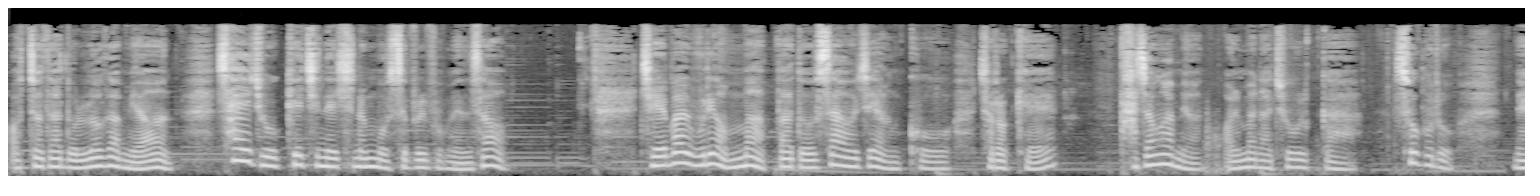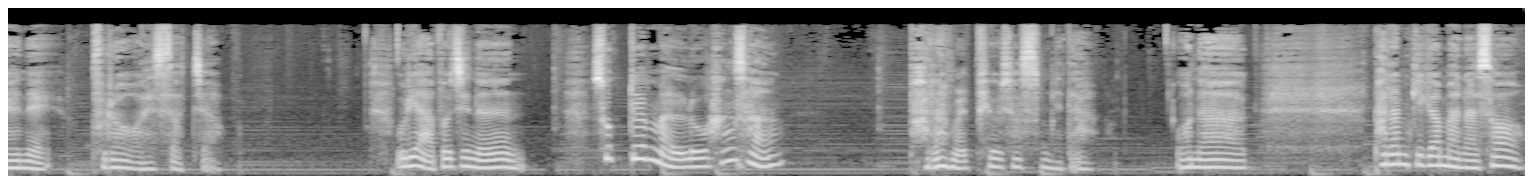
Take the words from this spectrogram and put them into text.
어쩌다 놀러 가면 사이좋게 지내시는 모습을 보면서 제발 우리 엄마 아빠도 싸우지 않고 저렇게 다정하면 얼마나 좋을까 속으로 내내 부러워했었죠. 우리 아버지는 속된 말로 항상 바람을 피우셨습니다. 워낙 바람기가 많아서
